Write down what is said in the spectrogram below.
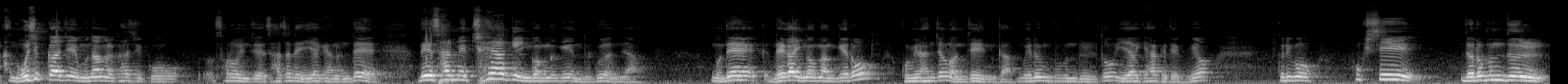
한 50가지의 문항을 가지고 서로 이제 사전에 이야기하는데 내 삶의 최악의 인간관계는 누구였냐? 뭐 내, 내가 인간관계로 고민한 적은 언제인가? 뭐 이런 부분들도 이야기하게 되고요. 그리고 혹시 여러분들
